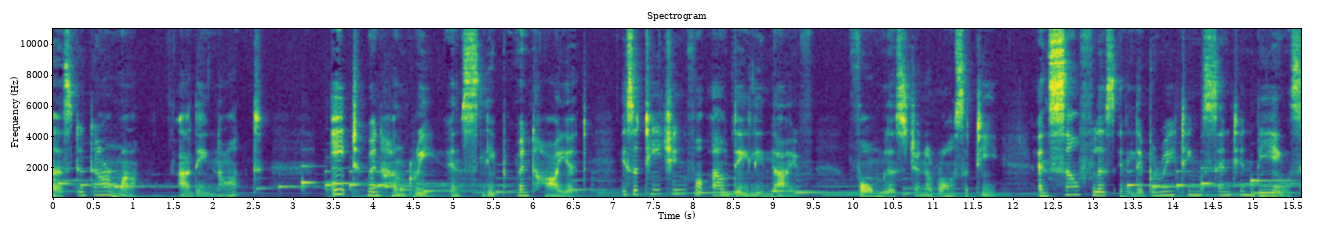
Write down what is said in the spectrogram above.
us the Dharma, are they not? Eat when hungry and sleep when tired is a teaching for our daily life. Formless generosity and selfless in liberating sentient beings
